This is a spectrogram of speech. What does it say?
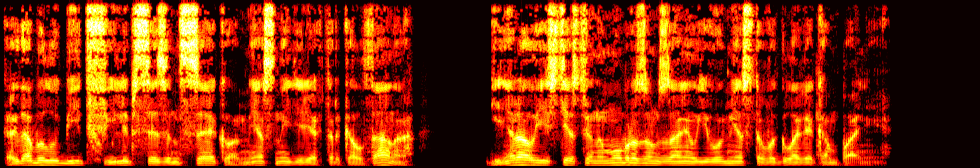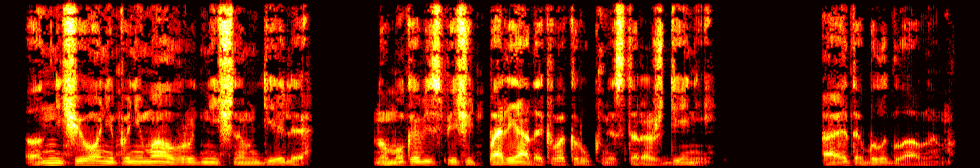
Когда был убит Филипп Сезенсеко, местный директор Калтана — Генерал естественным образом занял его место во главе компании. Он ничего не понимал в рудничном деле, но мог обеспечить порядок вокруг месторождений, а это было главным.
